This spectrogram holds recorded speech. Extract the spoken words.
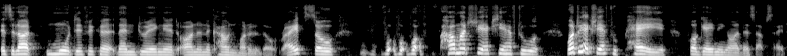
is a lot more difficult than doing it on an account model though, right? So how much do you actually have to, what do you actually have to pay for gaining all this upside?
